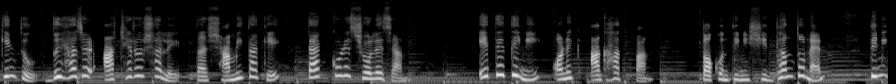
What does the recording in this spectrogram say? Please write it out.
কিন্তু দুই হাজার আঠেরো সালে তার স্বামী তাকে ত্যাগ করে চলে যান। এতে তিনি অনেক আঘাত পান। তখন তিনি সিদ্ধান্ত নেন, তিনি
